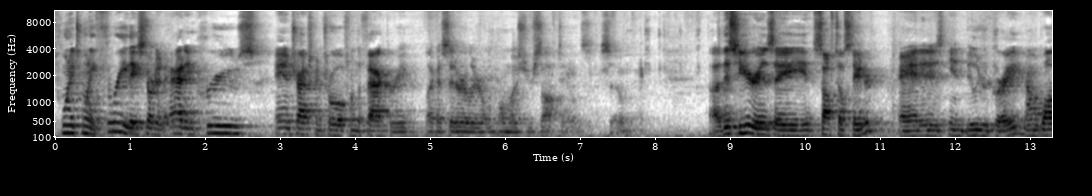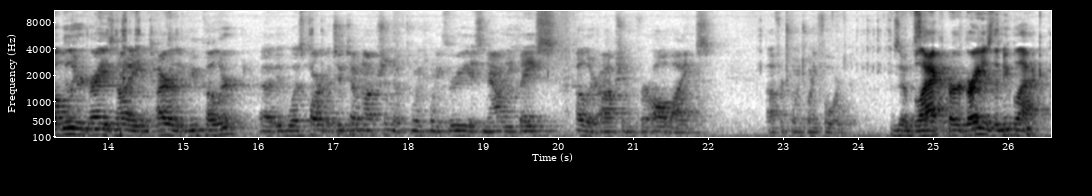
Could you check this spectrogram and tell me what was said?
2023, they started adding cruise and traction control from the factory, like I said earlier, on, on most of your soft tails. So. Uh, this here is a Softail standard, and it is in billiard gray. Now, while billiard gray is not an entirely new color, uh, it was part of a two-tone option of 2023. It's now the base color option for all bikes uh, for 2024. So black or gray is the new black.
